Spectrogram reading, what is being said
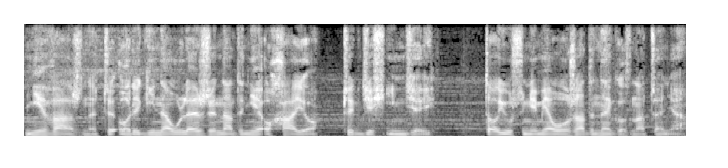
Nieważne, czy oryginał leży na dnie Ohio, czy gdzieś indziej. To już nie miało żadnego znaczenia.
